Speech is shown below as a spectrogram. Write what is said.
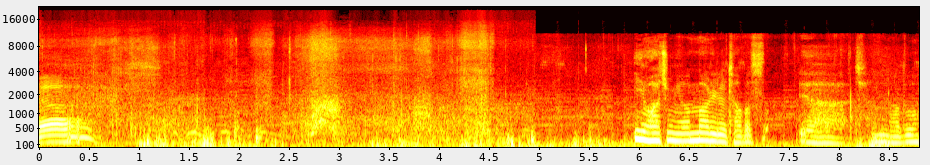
야. 이 와중에 한 마리를 잡았어. 야 참 나도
